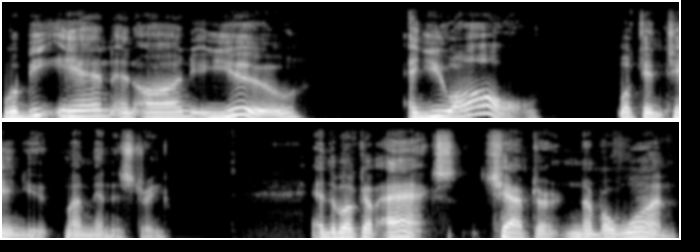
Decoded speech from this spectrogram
will be in and on you, and you all will continue my ministry. In the book of Acts, chapter number one,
